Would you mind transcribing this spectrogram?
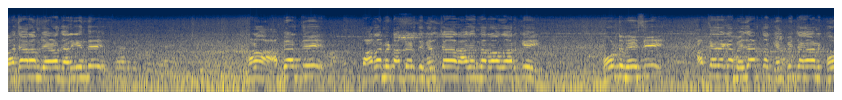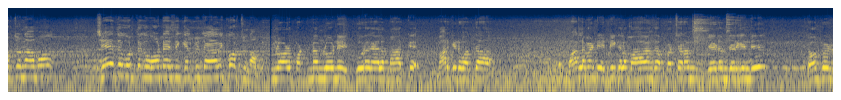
ప్రచారం చేయడం జరిగింది. మన అభ్యర్థి పార్లమెంట్ అభ్యర్థి వెల్చా రాజేందర్ రావు గారికి ఓటు వేసి అత్యధిక మెజార్టీతో గెలిపించగాలని కోరుచున్నాము. చేతి గుర్తుకు ఓటేసి గెలిపించగాలని కోరుచున్నాము. వేములవాడ పట్టణంలోని కూరగాయల మార్కెట్ మార్కెట్ వద్ద పార్లమెంట్ ఎన్నికల భాగంగా ప్రచారం చేయడం జరిగింది. డాక్టర్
